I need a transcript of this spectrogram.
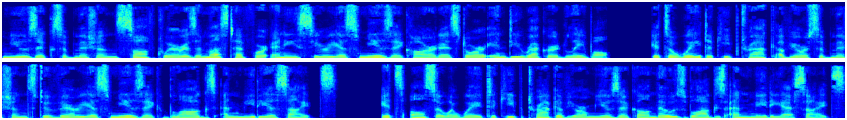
Music submission software is a must have for any serious music artist or indie record label. It's a way to keep track of your submissions to various music blogs and media sites. It's also a way to keep track of your music on those blogs and media sites.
